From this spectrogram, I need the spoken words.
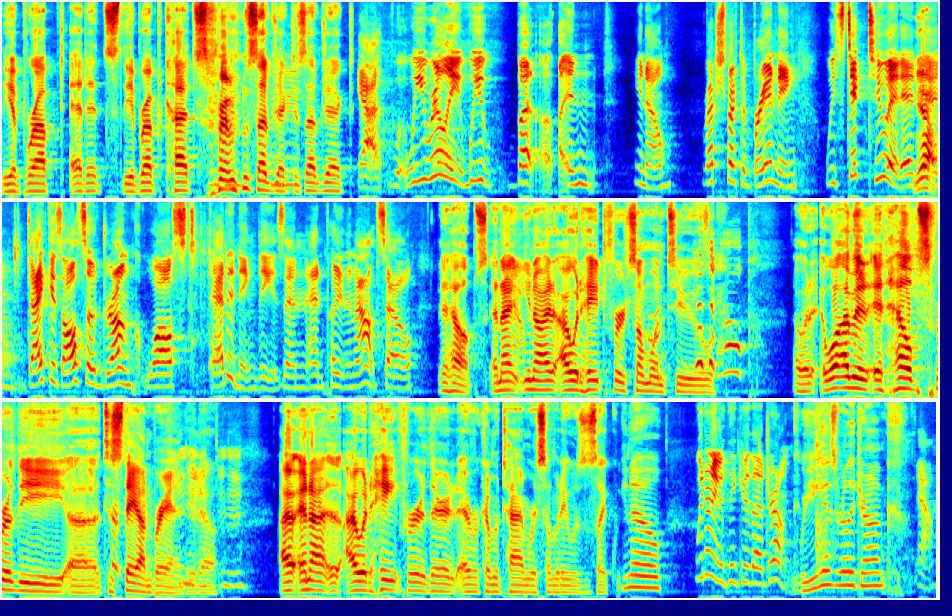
the abrupt edits, the abrupt cuts from subject to subject. yeah we really we but uh, in you know retrospective branding we stick to it and, Yeah. and dyke is also drunk whilst editing these and and putting them out so It helps, and I, you know, I, I would hate for someone to. does it help I would. Well, I mean, it helps for the uh, to stay on brand, you know. I, and I, I would hate for there to ever come a time where somebody was just like, you know, we don't even think you're that drunk were you guys really drunk, yeah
